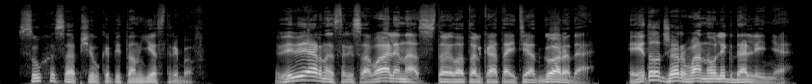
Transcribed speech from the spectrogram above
— сухо сообщил капитан Ястребов. «Виверны срисовали нас, стоило только отойти от города. И тут же рванули к долине.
